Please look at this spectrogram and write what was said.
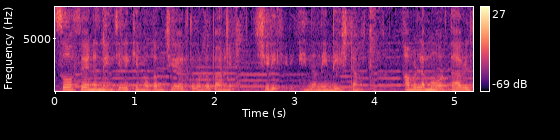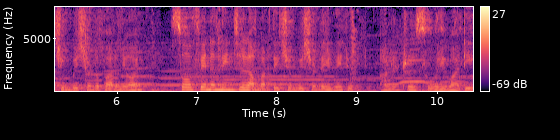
സോഫിയാനെ നെഞ്ചിലേക്ക് മുഖം ചേർത്തുകൊണ്ട് പറഞ്ഞു ശരി ഇന്ന് നിന്റെ ഇഷ്ടം. അവളുടെ മോർത്താവിൽ ചുംബിച്ചുകൊണ്ട് പറഞ്ഞു അവൻ സോഫിയനെ നെഞ്ചിൽ അമർത്തി ചുംബിച്ചുകൊണ്ട് എഴുന്നേറ്റു. അവളുടെ ഡ്രസ്സ് ഊരി മാറ്റി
